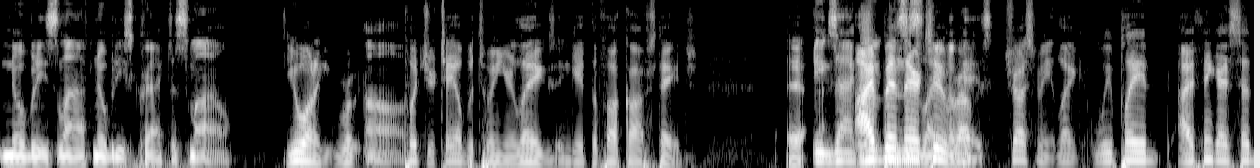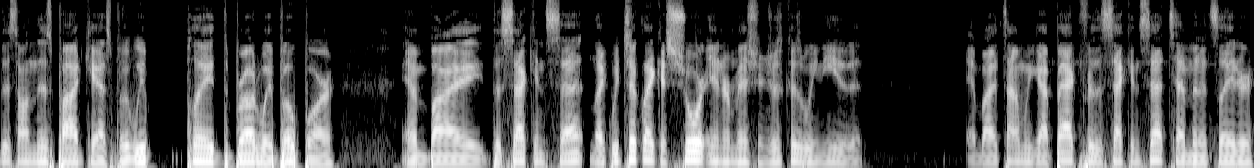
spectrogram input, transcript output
nobody's laughed nobody's cracked a smile You want to uh put your tail between your legs and get the fuck off stage. Yeah. exactly I've been This there is like, too, bro. okay, Trust me. Like we played I think I said this on this podcast, but we played the Broadway Boat Bar, and by the second set, like we took like a short intermission just because we needed it. And by the time we got back for the second set, ten minutes later,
